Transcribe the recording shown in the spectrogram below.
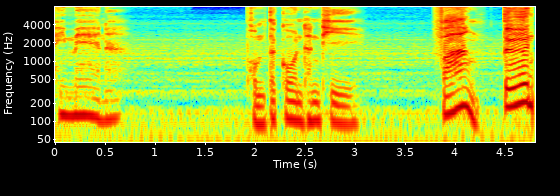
ให้แม่นะ ผมตะโกนทันที ฟาง ตื่น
